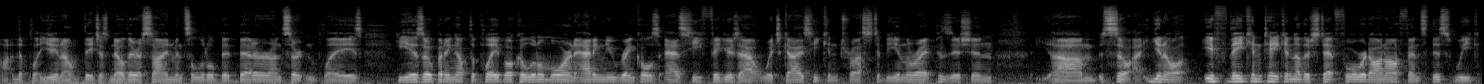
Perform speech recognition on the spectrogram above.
Uh, the play, you know, they just know their assignments a little bit better on certain plays. He is opening up the playbook a little more and adding new wrinkles as he figures out which guys he can trust to be in the right position. Um, so you know, if they can take another step forward on offense this week,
